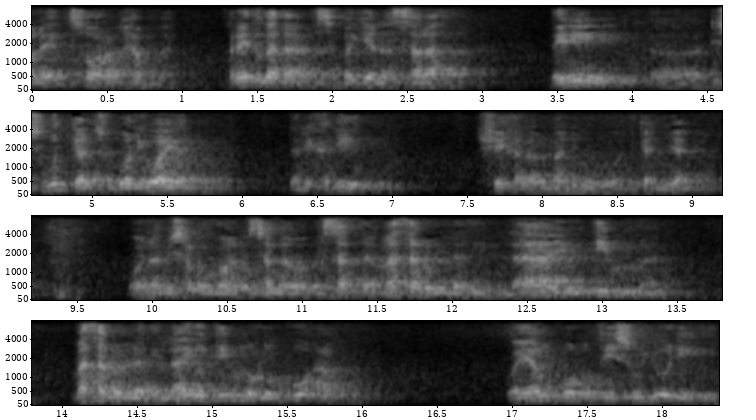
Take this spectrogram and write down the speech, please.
oleh seorang hamba. Karena itu kata sebagian as-salaf, dan ini e, disebutkan sebuah riwayat dari hadis Syekh Al-Albani menguatkannya bahwa Nabi Shallallahu Alaihi Wasallam bersabda, "Mathalul ladzi la yutimma, mathalul ladzi la yutimmu ruku'ahu, wa yanquru fi sujudihi,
